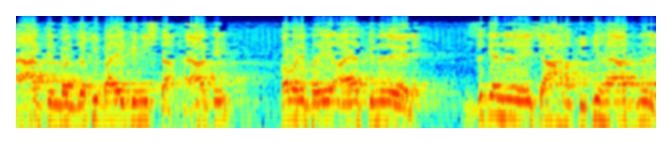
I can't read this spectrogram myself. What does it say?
حیات برزخی پائے کی نشتا حیات قبر پر آیت کی نہ ویلے۔ ذکر نہ چاہ حقیقی حیات نہ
